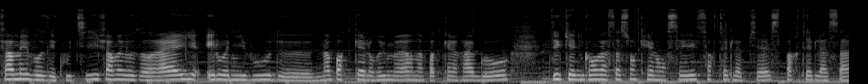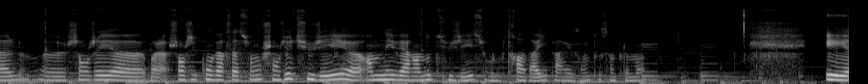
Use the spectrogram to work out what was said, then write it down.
fermer vos écoutilles, fermez vos oreilles, éloignez-vous de n'importe quelle rumeur, n'importe quel ragot. Dès qu'il y a une conversation qui est lancée, sortez de la pièce, partez de la salle, euh, changez, euh, voilà, changez de conversation, changez de sujet, euh, emmenez vers un autre sujet, sur le travail par exemple, tout simplement. Et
